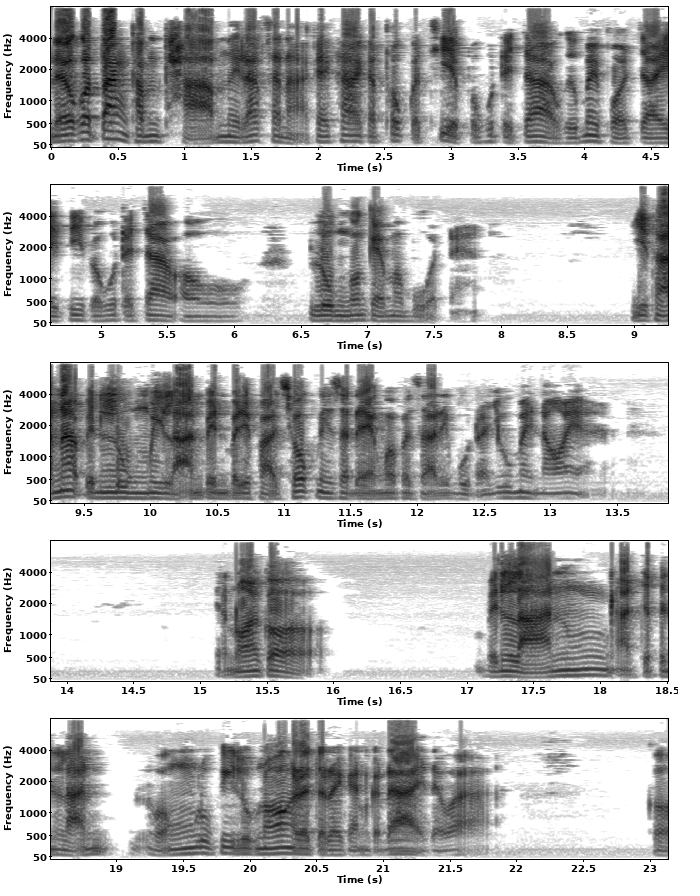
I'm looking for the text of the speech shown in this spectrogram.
แล้วก็ตั้งคำถามในลักษณะคล้ายๆกระทบกระเทียบพระพุทธเจ้า คือไม่พอใจที่พระพุทธเจ้าเอาลุงของแกมาบวชนะฮะมีฐานะเป็นลุงมีหลานเป็นปริพาชกนี่แสดงว่าภาษาริบุตรอายุไม่น้อยอะอย่างน้อยก็เป็นหลานอาจจะเป็นหลานของลูกพี่ลูกน้องอะไรต่ออะไรกันก็ได้ แต่ว่าก็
